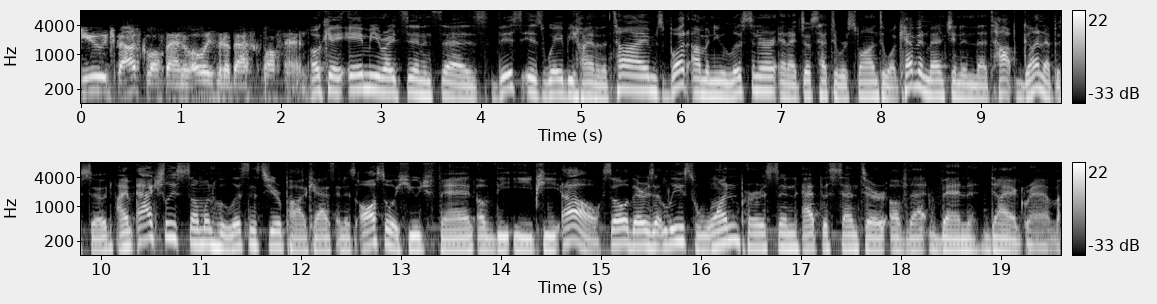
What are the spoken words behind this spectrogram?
huge basketball fan. I've always been a basketball fan. Okay, Amy writes in and says, This is way behind on the times, but I'm a new listener and I just had to respond to what Kevin mentioned in the Top Gun episode. I'm actually someone who listens to your podcast and is also a huge fan of the EPL. So there's at least one person at the center of that Venn diagram.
